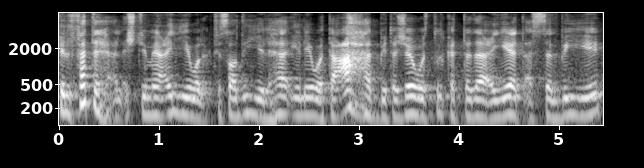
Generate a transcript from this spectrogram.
كلفته الاجتماعية والاقتصادية الهائلة وتعهد بتجاوز تلك التداعيات السلبية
